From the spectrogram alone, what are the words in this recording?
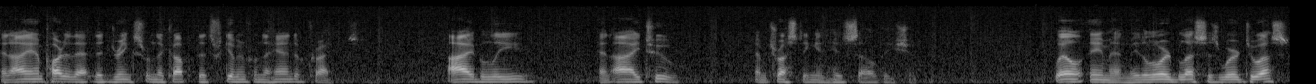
And I am part of that that drinks from the cup that's given from the hand of Christ. I believe, and I too am trusting in his salvation. Well, amen. May the Lord bless his word to us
